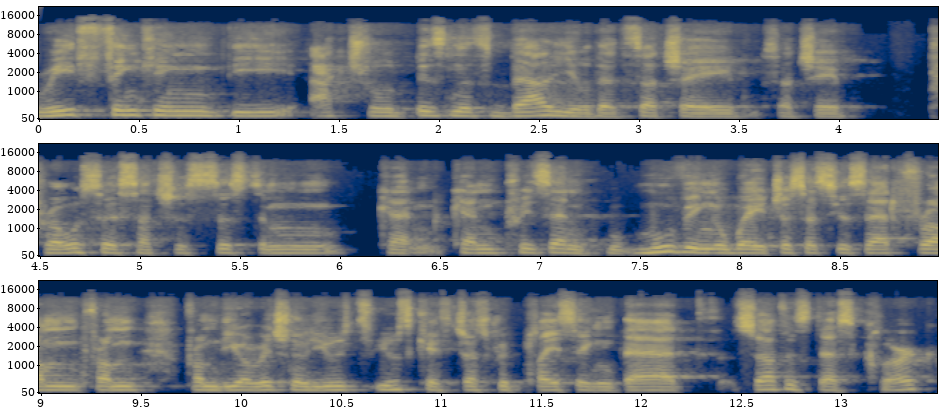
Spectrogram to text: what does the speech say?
rethinking the actual business value that such a such a process such a system can can present moving away just as you said from from from the original use, use case just replacing that service desk clerk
